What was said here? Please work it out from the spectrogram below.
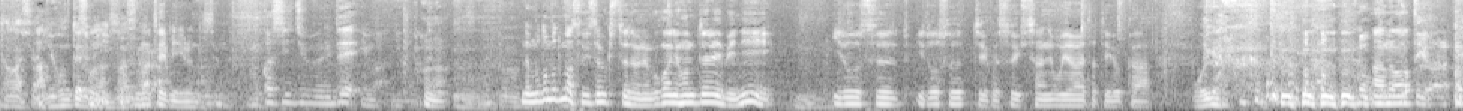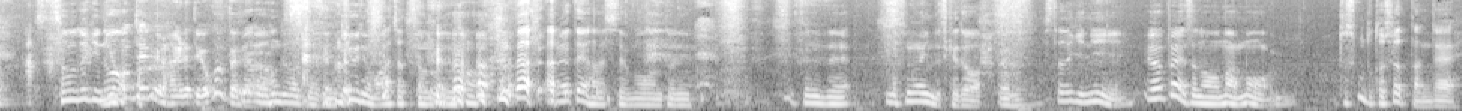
高橋は日本テレビにいますから。日本テレビにいるんですよ。昔ジブリで今日うん。でもともと鈴木さんも言ってたように僕は日本テレビに移動する移動するっていうか鈴木さんに追いやられたというか。おいやあのその時の日本テレビ入れてよかったじゃん。本当によかった。です給料も上がっちゃってたので。ありがたい話でもう本当に。それで、まあ、それはいいんですけどした時にやっぱりそのまあもう年もと年だったんで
